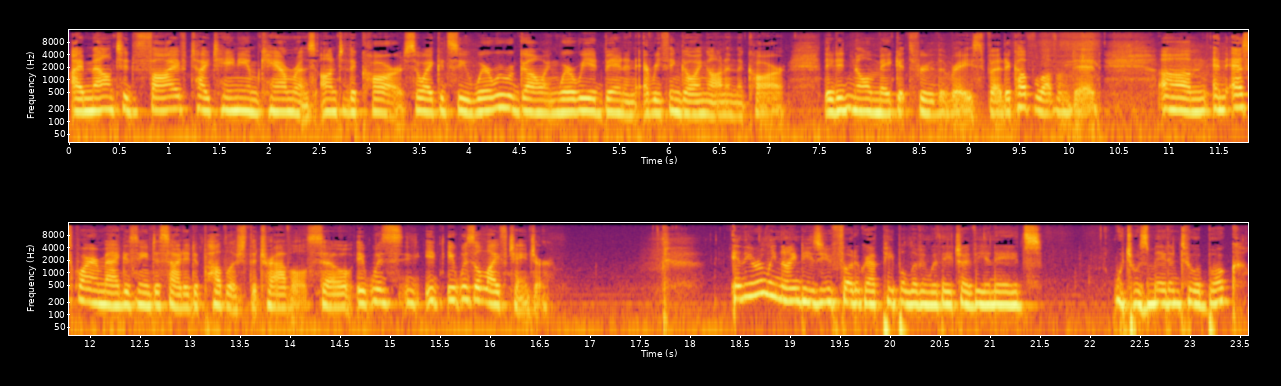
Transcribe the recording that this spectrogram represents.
I mounted five titanium cameras onto the car so I could see where we were going, where we had been, and everything going on in the car. They didn't all make it through the race, but a couple of them did. Um, and Esquire magazine decided to publish the travels. So it was it, it was a life changer. In the early 90s, you photographed people living with HIV and AIDS, which was made into a book,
